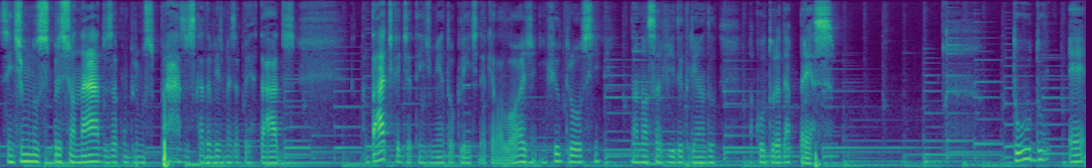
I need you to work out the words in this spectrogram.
sentimos-nos pressionados a cumprirmos prazos cada vez mais apertados. A tática de atendimento ao cliente daquela loja infiltrou-se na nossa vida, criando a cultura da pressa. Tudo é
